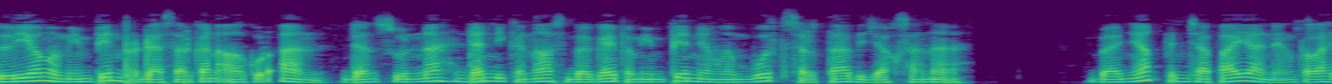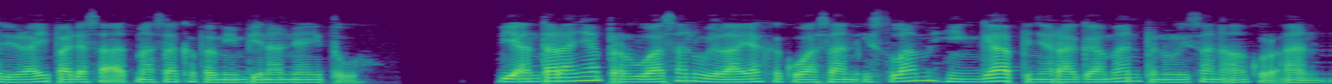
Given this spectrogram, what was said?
Beliau memimpin berdasarkan Al-Quran dan Sunnah dan dikenal sebagai pemimpin yang lembut serta bijaksana. Banyak pencapaian yang telah diraih pada saat masa kepemimpinannya itu. Di antaranya perluasan wilayah kekuasaan Islam hingga penyeragaman penulisan Al-Quran.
